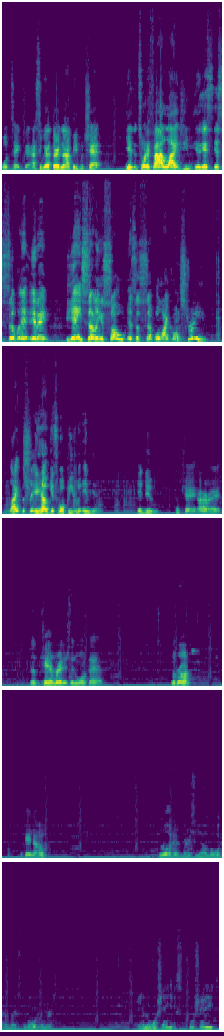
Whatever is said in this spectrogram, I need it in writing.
we'll take that. I see we got 39 people chat. Get the 25 likes. You, it's it's simple. It, it ain't He ain't selling his soul. It's a simple like on the stream. Like the stream, help gets more people in here. It do. Okay, alright. Another Cam Reddish, didn't want that. LeBron? Okay, no. Lord have mercy, y'all. Lord have mercy. Lord have mercy. Yeah, no more shades. No more shades.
